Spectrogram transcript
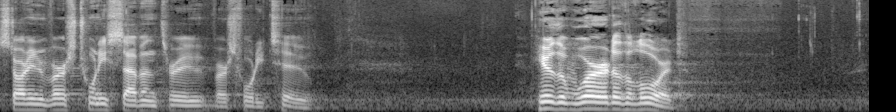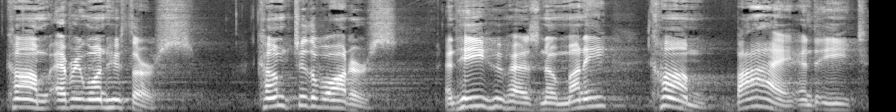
starting in verse 27 through verse 42. Hear the word of the Lord. Come, everyone who thirsts, come to the waters, and he who has no money, come, buy and eat.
